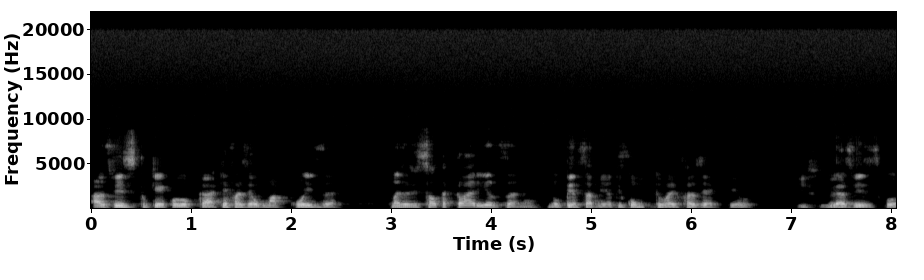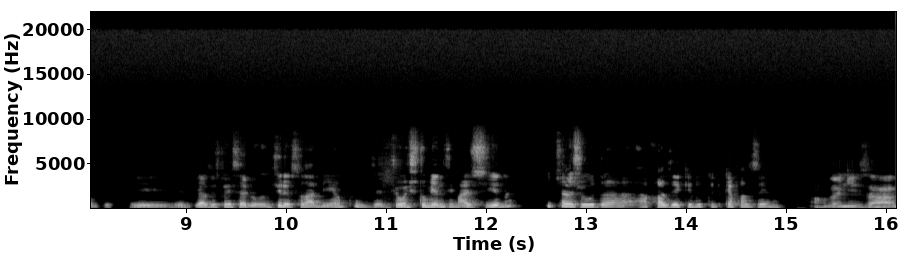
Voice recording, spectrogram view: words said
às vezes tu quer colocar, quer fazer alguma coisa, mas às vezes falta clareza, né? No pensamento e como que tu vai fazer aquilo. E às vezes quando e, e, às vezes tu recebe um direcionamento de onde tu menos imagina e te ajuda a fazer aquilo que tu quer fazer. Né? Organizar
